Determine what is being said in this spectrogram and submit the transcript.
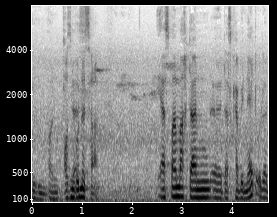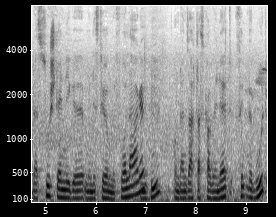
Und Aus dem Bundestag. Erstmal macht dann äh, das Kabinett oder das zuständige Ministerium eine Vorlage Mhm. und dann sagt das Kabinett, finden wir gut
